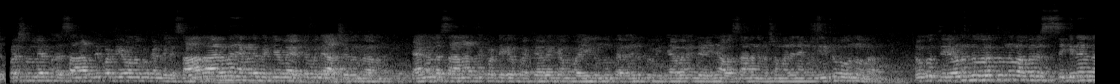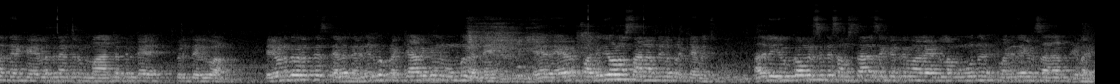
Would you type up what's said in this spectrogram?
ഡിപ്രഷനിലെ സ്ഥാനാർത്ഥി പട്ടിക വന്നപ്പോൾ കണ്ടില്ലേ? സാധാരണ ഞങ്ങളെ പറ്റിയുള്ള ഏറ്റവും വലിയ ആക്ഷേപം എന്താണ്? ഞങ്ങളുടെ സ്ഥാനാർത്ഥി പട്ടിക പ്രഖ്യാപിക്കാൻ വൈകുന്നു തെരഞ്ഞെടുപ്പ് വിജ്ഞാപനം കഴിഞ്ഞ അവസാന നിമിഷം വരെ ഞങ്ങൾ നീണ്ടുപോകുന്നതാണ് നമുക്ക് തിരുവനന്തപുരത്ത് നിന്ന് വന്നൊരു സിഗ്നൽ തന്നെ കേരളത്തിനകത്തൊരു മാറ്റത്തിന്റെ ഒരു തെളിവാണ്. തിരുവനന്തപുരത്ത് തെര- തെരഞ്ഞെടുപ്പ് പ്രഖ്യാപിക്കുന്നതിന് മുമ്പ് തന്നെ ഏറെ പകുതിയോളം സ്ഥാനാർത്ഥികളെ പ്രഖ്യാപിച്ചു. അതിൽ യു കോൺഗ്രസിന്റെ സംസ്ഥാന സെക്രട്ടറിമാരായിട്ടുള്ള മൂന്ന് വനിതകൾ സ്ഥാനാർത്ഥികളായി.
